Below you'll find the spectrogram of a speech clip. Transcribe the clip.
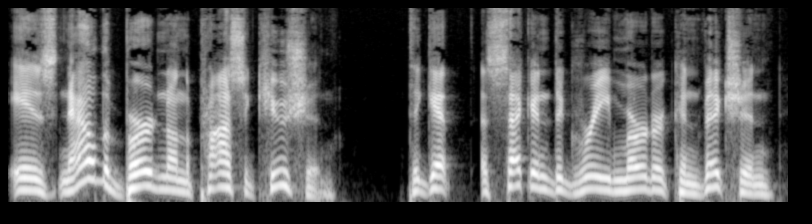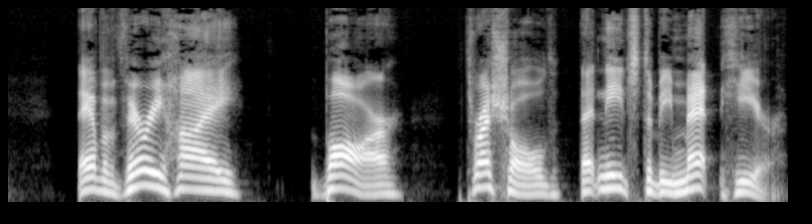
Is now the burden on the prosecution to get a second degree murder conviction? They have a very high bar threshold that needs to be met here.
